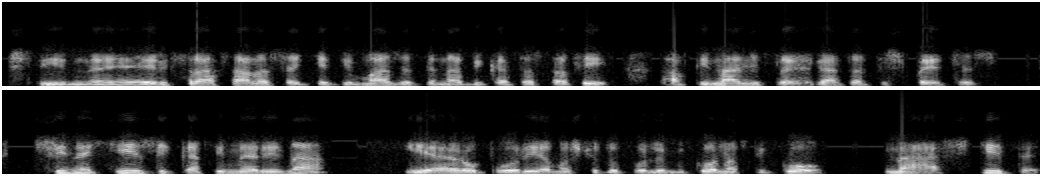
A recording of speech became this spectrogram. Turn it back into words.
στην ε, Ερυθρά θάλασσα και ετοιμάζεται να αντικατασταθεί από την άλλη φρεγάτα της Πέτσες, συνεχίζει καθημερινά η αεροπορία μας και το πολεμικό ναυτικό να ασκείται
